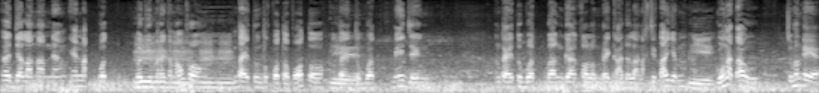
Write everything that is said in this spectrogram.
eh, jalanan yang enak buat bagi Hmm, mereka nongkrong hmm, hmm. entah itu untuk foto-foto entah Iya. itu buat mejeng entah itu buat bangga kalau mereka adalah anak Citayam Iya. gue nggak tahu cuman kayak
